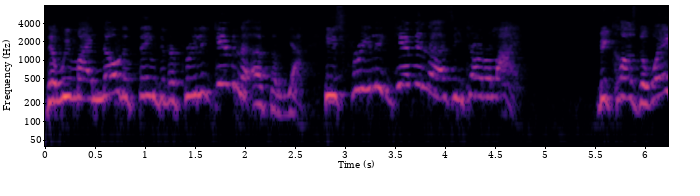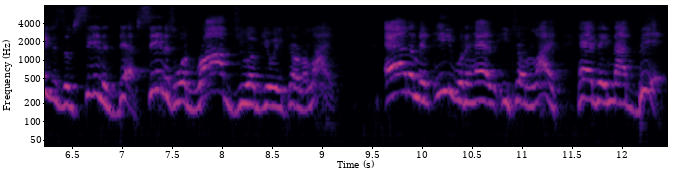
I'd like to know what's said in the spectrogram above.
that we might know the things that are freely given to us of Yah. He's freely given us eternal life because the wages of sin is death. Sin is what robs you of your eternal life. Adam and Eve would have had eternal life had they not bit.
